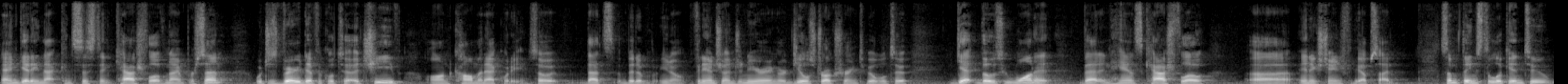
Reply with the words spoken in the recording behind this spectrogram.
and getting that consistent cash flow of nine percent, which is very difficult to achieve on common equity. So that's a bit of you know financial engineering or deal structuring to be able to get those who want it that enhanced cash flow uh, in exchange for the upside. Some things to look into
